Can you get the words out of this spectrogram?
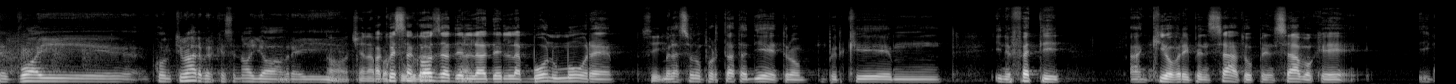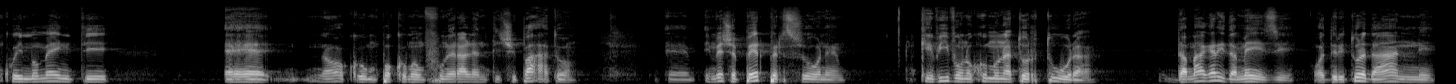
se vuoi continuare perché sennò io avrei... No, c'è una Ma battuta. questa cosa Eh. del, del buon umore Sì. me la sono portata dietro perché mh, in effetti anch'io avrei pensato, pensavo che in quei momenti è no, un po' come un funerale anticipato. Eh, invece per persone che vivono come una tortura, da magari da mesi o addirittura da anni,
